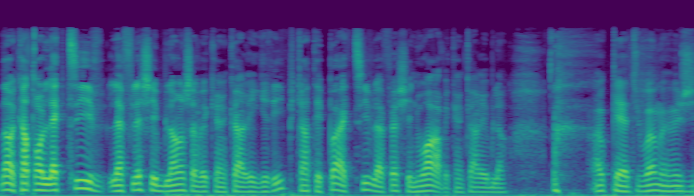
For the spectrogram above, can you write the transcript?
Non, quand on l'active, la flèche est blanche avec un carré gris, puis quand t'es pas active, la flèche est noire avec un carré blanc. ok, tu vois, mais j'y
